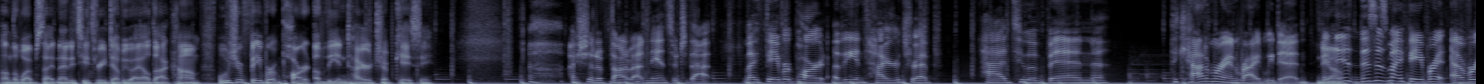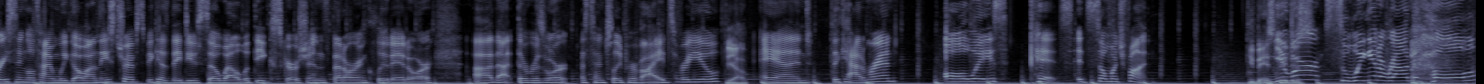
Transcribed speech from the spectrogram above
on the website 923wil.com. What was your favorite part of the entire trip, Casey? I should have thought about an answer to that. My favorite part of the entire trip had to have been the catamaran ride we did. Yeah. And this, this is my favorite every single time we go on these trips because they do so well with the excursions that are included or uh, that the resort essentially provides for you. Yeah. And the catamaran always hits. It's so much fun. You basically You just were swinging around a pole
